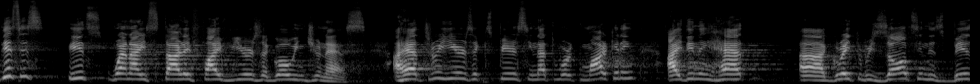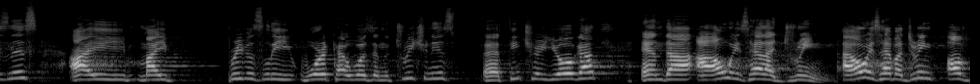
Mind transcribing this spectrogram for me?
This is it's when I started five years ago in Jeunesse. I had three years experience in network marketing. I didn't have uh, great results in this business. I my previously work I was a nutritionist, uh, teacher yoga, and uh, I always had a dream. I always have a dream of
